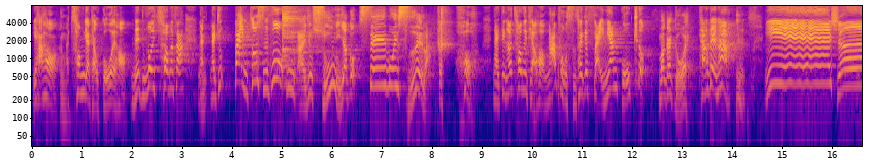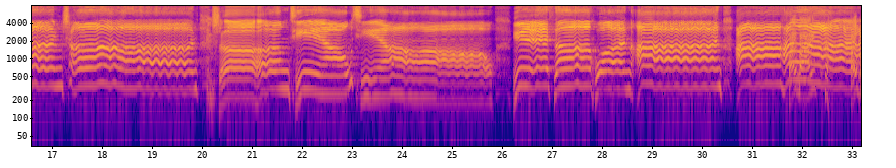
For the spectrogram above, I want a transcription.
一下吼，创一条歌嘅吼，你会唱嘅话，我我就拜你做师傅。嗯，哎就数你一个细妹死嘅啦。好，我听我创一条吼阿婆时代嘅怀念歌曲。乜嘅歌诶？唐等哈。夜深沉，声悄悄，月色昏暗。啊，拜拜，拜拜。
